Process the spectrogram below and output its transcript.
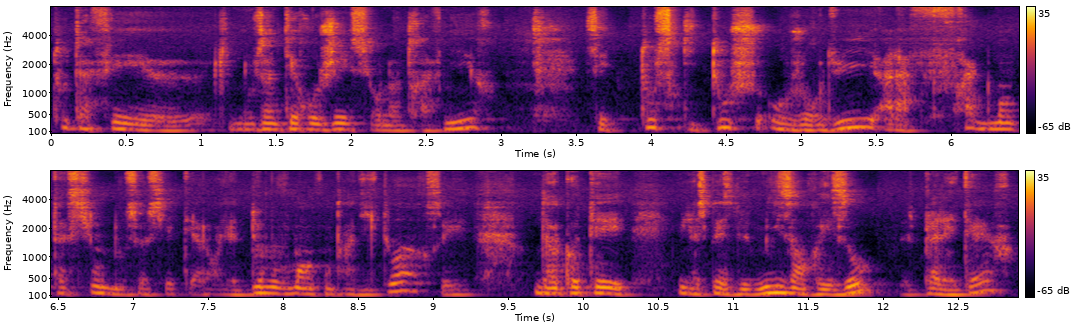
tout à fait, euh, qui nous interroger sur notre avenir, c'est tout ce qui touche aujourd'hui à la fragmentation de nos sociétés. Alors il y a deux mouvements contradictoires. C'est d'un côté une espèce de mise en réseau planétaire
